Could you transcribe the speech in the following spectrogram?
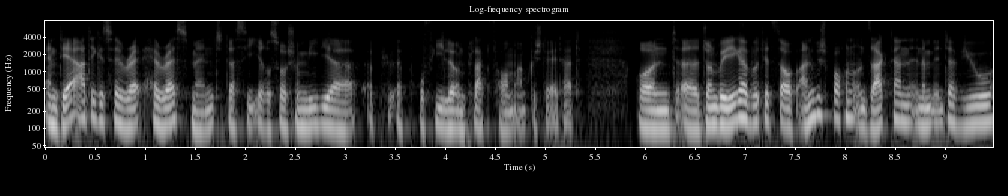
ein derartiges Har Harassment, dass sie ihre Social-Media-Profile und Plattformen abgestellt hat. Und äh, John Boyega wird jetzt darauf angesprochen und sagt dann in einem Interview,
